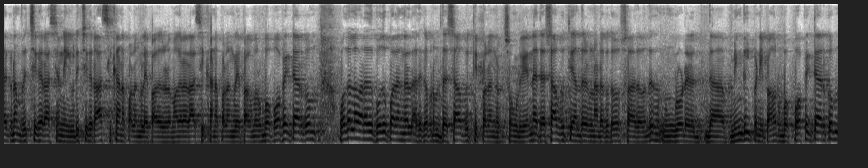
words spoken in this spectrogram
லக்னம் விருச்சிக ராசி நீங்கள் விருச்சிக ராசிக்கான பழங்களை பார்க்கறதோட மகர ராசிக்கான பழங்களை பார்க்கும்போது ரொம்ப பர்ஃபெக்டாக இருக்கும். முதல்ல வரது பொது பழங்கள் அதுக்கப்புறம் தசாபுத்தி பழங்கள். ஸோ உங்களுக்கு என்ன தசாபுத்தி அந்தரங்கள் நடக்குதோ ஸோ அதை வந்து உங்களோட மிங்கிள் பண்ணிப்பாங்க ரொம்ப பர்ஃபெக்டாக இருக்கும்.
